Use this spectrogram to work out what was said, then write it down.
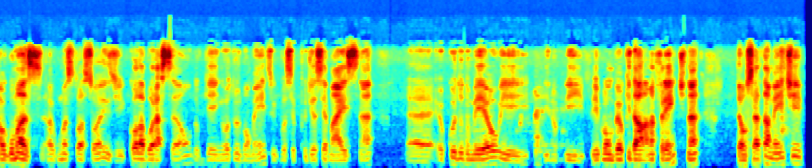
algumas algumas situações de colaboração do que em outros momentos em que você podia ser mais, né? É, eu cuido do meu e, e, e, vamos ver o que dá lá na frente, né? Então, certamente,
